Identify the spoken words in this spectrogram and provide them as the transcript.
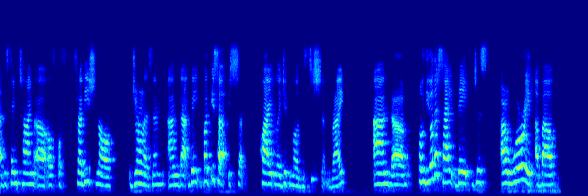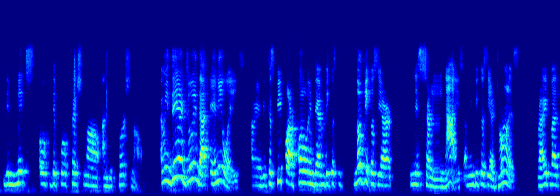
at the same time uh, of, of traditional journalism, and that they, but it's a, it's a quite legitimate decision, right? And um, on the other side, they just are worried about the mix of the professional and the personal. I mean, they are doing that anyways. I mean, because people are following them because not because they are necessarily nice. I mean, because they are journalists, right? But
